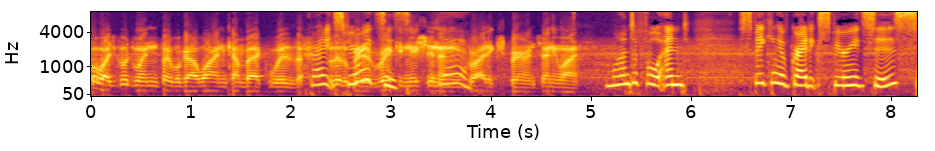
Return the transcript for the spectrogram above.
always good when people go away and come back with Great a little bit of recognition yeah. and great experience. Anyway. Wonderful. And speaking of great experiences,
